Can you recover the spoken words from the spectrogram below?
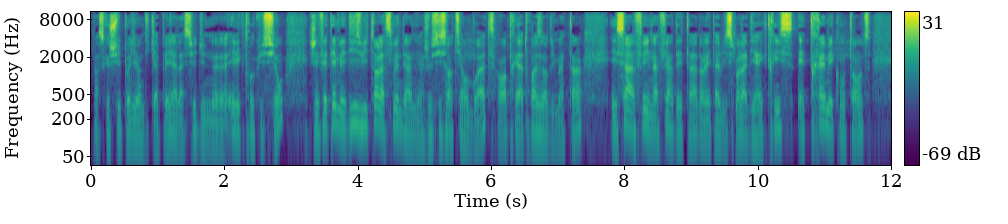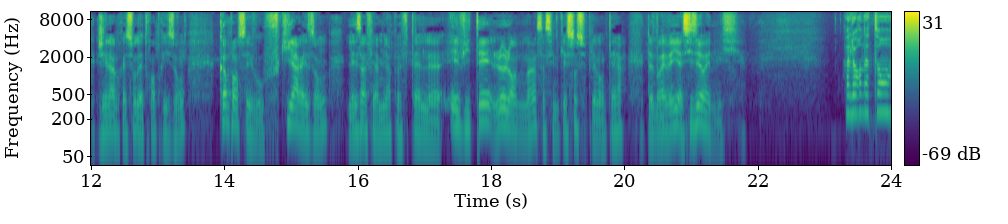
parce que je suis polyhandicapé à la suite d'une électrocution. J'ai fêté mes 18 ans la semaine dernière. Je suis sorti en boîte, rentré à 3 heures du matin et ça a fait une affaire d'état dans l'établissement. La directrice est très mécontente. J'ai l'impression d'être en prison. Qu'en pensez-vous? Qui a raison? Les infirmières peuvent-elles éviter le lendemain? Ça, c'est une question supplémentaire de me réveiller à 6h30. Alors Nathan,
